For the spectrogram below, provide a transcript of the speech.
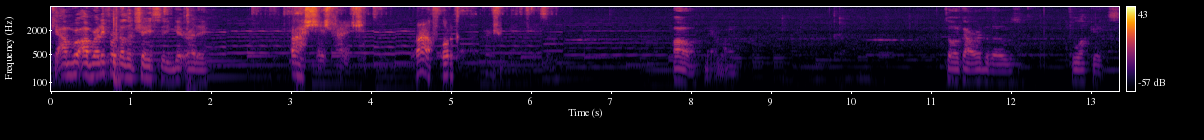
Okay, I'm, I'm ready for another chase scene. Get ready. Oh shit, it's probably shit. We're on a fork. I'm pretty sure we have this. Oh, never mind. So I got rid of those buckets.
